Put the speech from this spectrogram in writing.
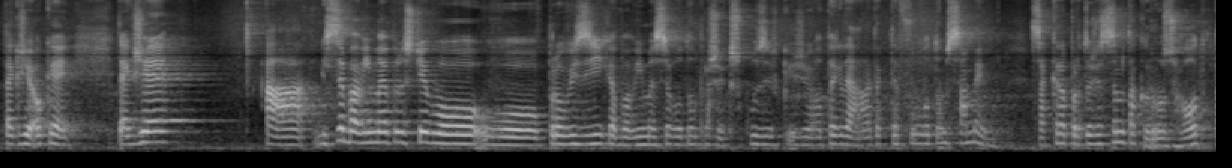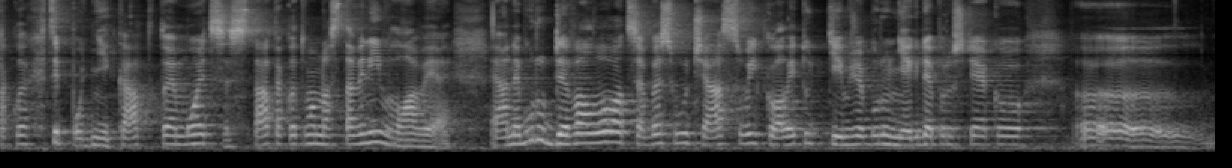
Takže OK. Takže A když se bavíme prostě o, o provizích a bavíme se o tom, proč exkluzivky, že jo, a tak dále, tak to je furt o tom samým. Sakra, protože jsem tak rozhod, takhle chci podnikat, to je moje cesta, takhle to mám nastavený v hlavě. Já nebudu devalvovat sebe, svůj čas, svou kvalitu tím, že budu někde prostě jako uh,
